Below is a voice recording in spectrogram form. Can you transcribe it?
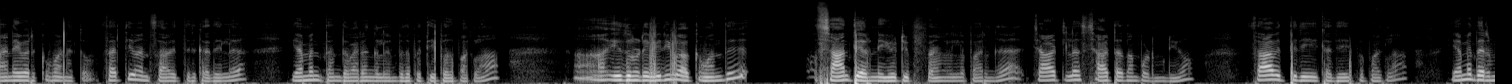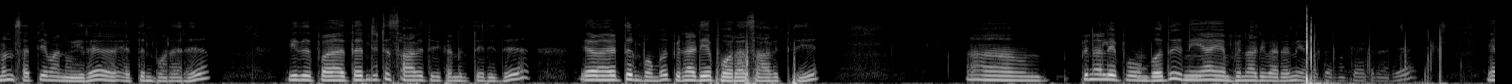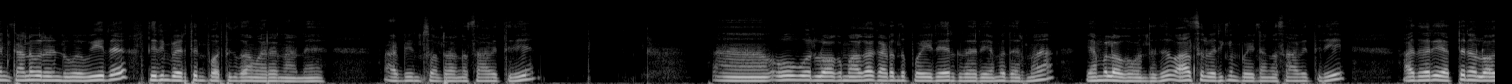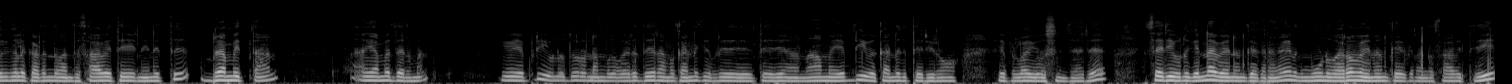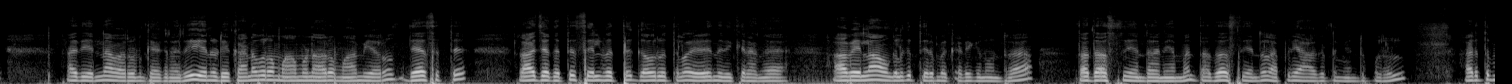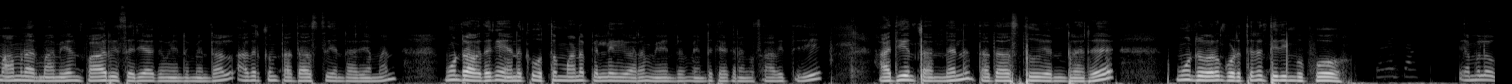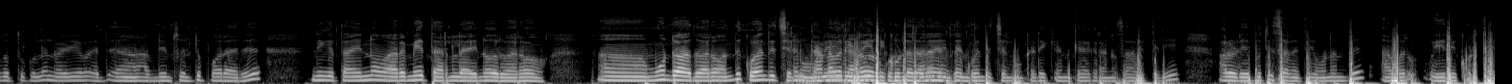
அனைவருக்கும் வணக்கம். சத்யவான் சாவித்திரி கதையில் யமன் தந்த வரங்கள் என்பதை பற்றி இப்போது பார்க்கலாம். இதனுடைய விரிவாக்கம் வந்து சாந்தி அருணி யூடியூப் சேனலில் பாருங்கள் சார்ட்டில் ஷார்ட்டாக தான் போட முடியும். சாவித்திரி கதையை இப்போ பார்க்கலாம். யமதர்மன் சத்யவான் உயிரை எடுத்துன்னு போகிறாரு இது இப்போ தெரிஞ்சுட்டு சாவித்திரி கண்ணுக்கு தெரியுது. எடுத்துன்னு போகும்போது பின்னாடியே போகிறா சாவித்திரி. பின்னாலே போகும்போது நீ ஏன் என் பின்னாடி வரேன்னு யமதர்மன் கேட்குறாரு என் கணவர் ரெண்டு உயிரை திரும்பி எடுத்துன்னு போகிறதுக்கு தான் வரேன் நான் அப்படின்னு சொல்கிறாங்க சாவித்திரி. ஒவ்வொரு லோகமாக கடந்து போயிட்டே இருக்கிறார் யமதர்ம. யமலோகம் வந்தது. வாசல் வரைக்கும் போயிட்டாங்க சாவித்திரி. அதுவரை எத்தனை லோகங்களை கடந்து வந்த சாவித்திரியை நினைத்து பிரமித்தான் அஹ், யமதர்மன். இவ எப்படி இவ்வளோ தூரம் நம்ம வருது? நம்ம கண்ணுக்கு எப்படி தெரியும்? நாம் எப்படி இவ கண்ணுக்கு தெரியணும் இப்படிலாம் யோசிச்சார் சரி உனக்கு என்ன வேணும்னு கேட்குறாங்க எனக்கு மூணு வரம் வேணும்னு கேட்குறாங்க சாவித்திரி. அது என்ன வரம்னு கேட்குறாரு என்னுடைய கணவரும் மாமனாரும் மாமியாரும் தேசத்தை ராஜாங்கத்தை செல்வத்தை கௌரவத்தெல்லாம் எழுந்து நிற்கிறாங்க அவையெல்லாம் அவங்களுக்கு திரும்ப கிடைக்கணுன்றா ததாஸ்து என்றான் யமன் ததாஸ்து என்றால் அப்படியே ஆகட்டும் என்று பொருள். அடுத்து மாமனார் மாமியாரின் பார்வை சரியாக வேண்டும் என்றால் அதற்கும் ததாஸ்து என்றார் யமன் மூன்றாவதாக எனக்கு உத்தமமான பிள்ளை வரம் வேண்டும் என்று கேட்குறாங்க சாவித்திரி. அதையும் தந்தன் ததாஸ்து என்றாரு. மூன்று வரம் கொடுத்தன திரும்பி போ. எமலோகத்துக்குள்ளே நுழைய அப்படின்னு சொல்லிட்டு போகிறாரு நீங்கள் த இன்னும் வரமே தரல இன்னொரு வரம். மூன்றாவது வரம் வந்து குழந்தை செல்வம் கணவர் கணவர் கொடுத்ததானே எனக்கு குழந்தை செல்வம் கிடைக்கும்னு கேட்குறாங்க சாவித்திரி. அவருடைய புத்திசாலித்தை உணர்ந்து அவர் உயிரை கொடுத்து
